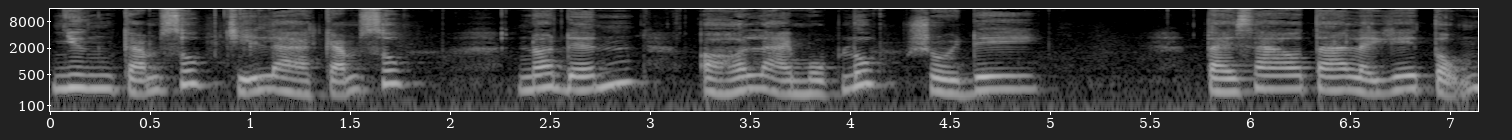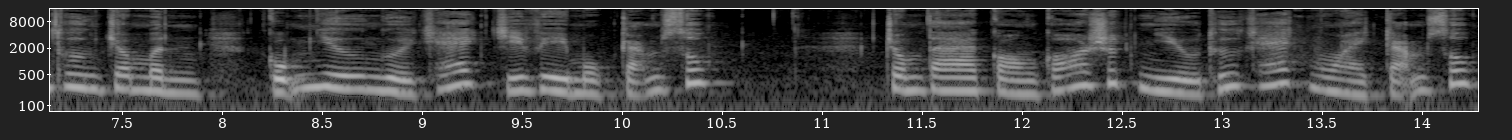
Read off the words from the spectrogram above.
Nhưng cảm xúc chỉ là cảm xúc. Nó đến ở lại một lúc rồi đi tại sao ta lại gây tổn thương cho mình cũng như người khác chỉ vì một cảm xúc? Trong ta còn có rất nhiều thứ khác ngoài cảm xúc.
